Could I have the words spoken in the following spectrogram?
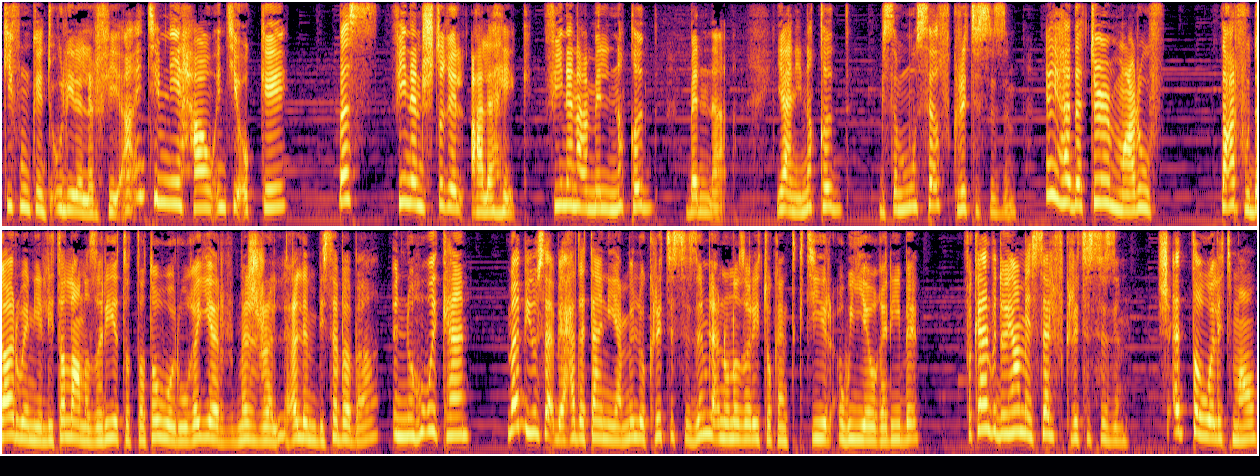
كيف ممكن تقولي للرفيقة أنت منيحة وأنت okay بس فينا نشتغل على هيك فينا نعمل نقد بناء. يعني نقد بسموه self criticism إيه هذا term معروف؟ تعرفوا داروين يلي طلع نظرية التطور وغير مجرى العلم بسببها؟ إنه هو كان ما بيوثق بحدا تاني يعمل له criticism لأنه نظريته كانت كتير قوية وغريبة فكان بده يعمل self criticism شقد طولت معه؟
